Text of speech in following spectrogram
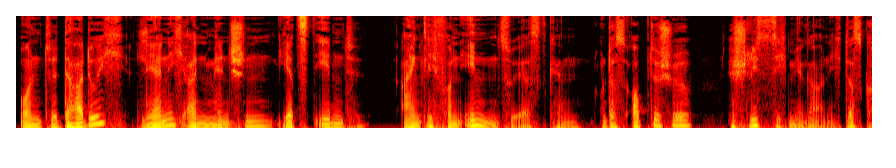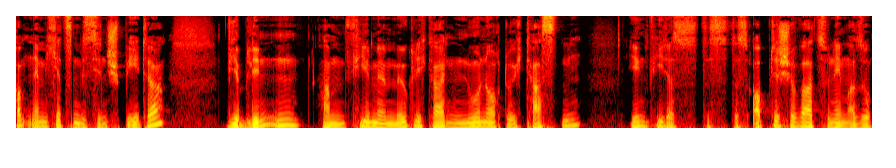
und dadurch lerne ich einen Menschen jetzt eben eigentlich von innen zuerst kennen. Und das Optische erschließt sich mir gar nicht. Das kommt nämlich jetzt ein bisschen später. Wir Blinden haben viel mehr Möglichkeiten nur noch durch Tasten irgendwie das, das, das Optische wahrzunehmen. Also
